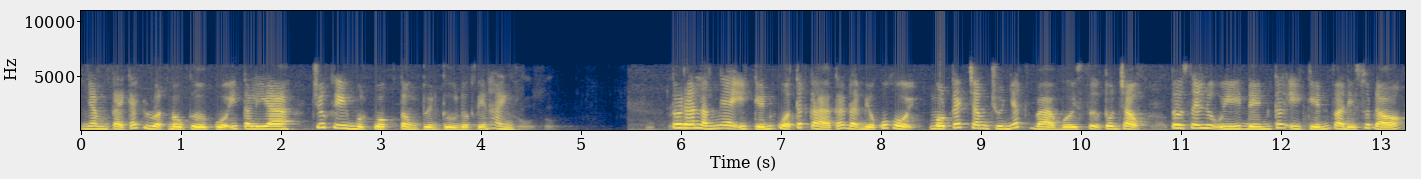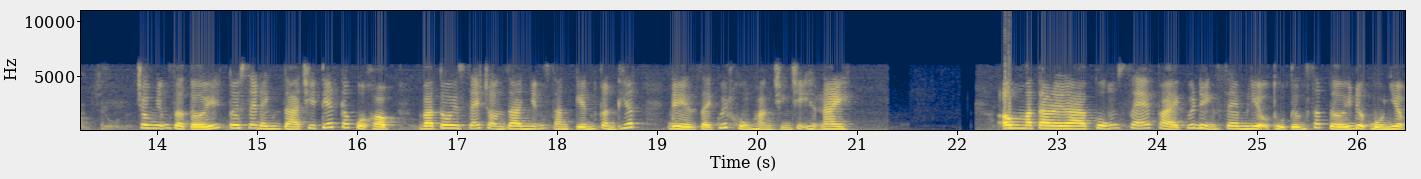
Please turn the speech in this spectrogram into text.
nhằm cải cách luật bầu cử của Italia trước khi một cuộc tổng tuyển cử được tiến hành. Tôi đã lắng nghe ý kiến của tất cả các đại biểu quốc hội một cách chăm chú nhất và với sự tôn trọng. Tôi sẽ lưu ý đến các ý kiến và đề xuất đó. Trong những giờ tới, tôi sẽ đánh giá chi tiết các cuộc họp và tôi sẽ chọn ra những sáng kiến cần thiết để giải quyết khủng hoảng chính trị hiện nay. Ông Mattarella cũng sẽ phải quyết định xem liệu Thủ tướng sắp tới được bổ nhiệm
